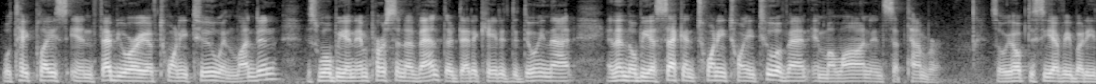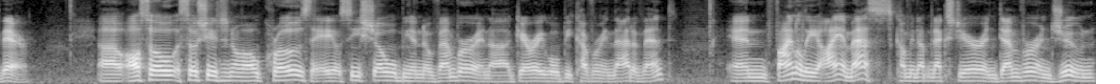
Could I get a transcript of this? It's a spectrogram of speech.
will take place in February of 22 in London. This will be an in person event. They're dedicated to doing that. And then there'll be a second 2022 event in Milan in September. So, we hope to see everybody there. Uh, also, Association of Old Crows, the AOC show will be in November, and uh, Gary will be covering that event. And finally, IMS coming up next year in Denver in June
